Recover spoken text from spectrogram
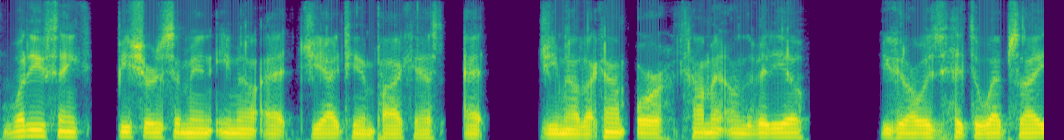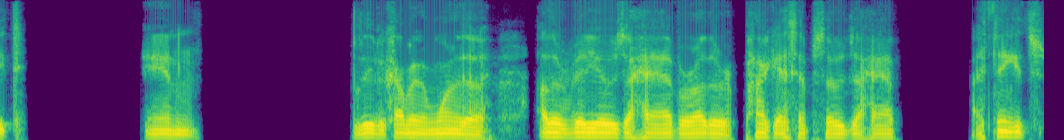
what do you think? Be sure to send me an email at gitmpodcast at gmail.com or comment on the video. You can always hit the website and leave a comment on one of the other videos I have or other podcast episodes I have. I think it's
